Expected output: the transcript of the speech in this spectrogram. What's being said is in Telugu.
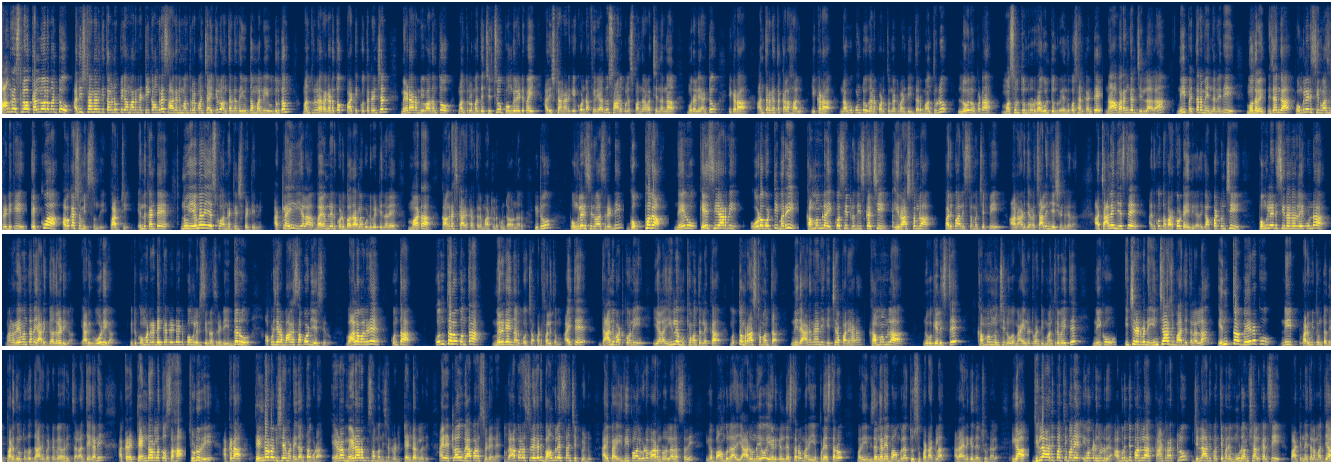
కాంగ్రెస్లో కల్లోలం అంటూ అధిష్టానానికి తలనొప్పిగా మారిన టీ కాంగ్రెస్ ఆగని మంత్రుల పంచాయతీలు అంతర్గత యుద్ధం మళ్ళీ ఉధృతం. మంత్రుల రగడతో పార్టీ కొత్త టెన్షన్. మేడారం వివాదంతో మంత్రుల మధ్య చిచ్చు. పొంగులేటిపై అధిష్టానానికి కొండ ఫిర్యాదు. సానుకూల స్పందన వచ్చిందన్న మురళి అంటూ ఇక్కడ అంతర్గత కలహాలు. ఇక్కడ నవ్వుకుంటూ కనపడుతున్నటువంటి ఇద్దరు మంత్రులు లోపట మసులుతుండ్రు రగులుతుండ్రు. ఎందుకోసానికంటే నా వరంగల్ జిల్లాల నీ పెత్తనమైందనేది మొదలైంది. నిజంగా పొంగులేటి శ్రీనివాసరెడ్డికి ఎక్కువ అవకాశం ఇస్తుంది పార్టీ. ఎందుకంటే నువ్వు ఏమైనా చేసుకో అన్నట్టు ఇచ్చిపెట్టింది అట్లయి ఇలా భయం లేని కూడా బదార్లో గుడ్డు పెట్టిందనే మాట కాంగ్రెస్ కార్యకర్తలు మాట్లాడుకుంటా ఉన్నారు. ఇటు పొంగులేటి శ్రీనివాసరెడ్డి గొప్పగా నేను కేసీఆర్ని ఓడగొట్టి మరీ ఖమ్మంలో ఎక్కువ సీట్లు తీసుకొచ్చి ఈ రాష్ట్రంలో పరిపాలిస్తామని చెప్పి ఆనాడు జర ఛాలెంజ్ చేసిండు కదా. ఆ ఛాలెంజ్ చేస్తే అది కొంత వర్కౌట్ అయింది కదా. ఇక అప్పటి నుంచి పొంగులేటి సీనన లేకుండా మన రేవంత్ అన్న యాడికి గదలడిగా యాడికి ఓడిగా. ఇటు కోమటిరెడ్డి వెంకటరెడ్డి అటు పొంగులేటి శ్రీనివాసరెడ్డి ఇద్దరు అప్పుడు జర బాగా సపోర్ట్ చేశారు వాళ్ళ వల్లనే కొంత కొంతలో కొంత మెరుగైంది అనుకోవచ్చు అప్పటి ఫలితం. అయితే దాన్ని పట్టుకొని ఇలా వీళ్ళే ముఖ్యమంత్రి లెక్క మొత్తం రాష్ట్రం అంతా నీది ఆడనా? నీకు ఇచ్చిన పని ఆడ? ఖమ్మంలా నువ్వు గెలిస్తే ఖమ్మం నుంచి నువ్వు అయినటువంటి మంత్రివైతే నీకు ఇచ్చినటువంటి ఇన్ఛార్జ్ బాధ్యతలలో ఎంత మేరకు నీ పరిమితి ఉంటుంది పరిధి ఉంటుందో దాన్ని బట్టి వ్యవహరించాలి. అంతేగాని అక్కడ టెండర్లతో సహా చూడురి అక్కడ టెండర్ల విషయం అట ఇదంతా కూడా. ఏడా మేడారంకు సంబంధించినటువంటి టెండర్లది. ఆయన ఎట్లాగూ వ్యాపారస్తుడేనే. వ్యాపారస్తుడే కానీ బాంబులు వేస్తా అని చెప్పిండు. అయిపోయి ఈ దీపావళి కూడా వారం రోజులలో వస్తుంది. ఇక బాంబులు అది ఏడున్నాయో ఏడుకెళ్ళి తెస్తారో మరి ఎప్పుడు వేస్తారో మరి నిజంగానే బాంబుల తుస్సు పటాకుల అది ఆయనకే తెలిసి ఉండాలి. ఇక జిల్లా ఆధిపత్యం అనే ఇవి అక్కడ చూడు అభివృద్ధి పనుల కాంట్రాక్టులు జిల్లా ఆధిపత్యం అనే మూడు అంశాలు కలిసి పార్టీ నేతల మధ్య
